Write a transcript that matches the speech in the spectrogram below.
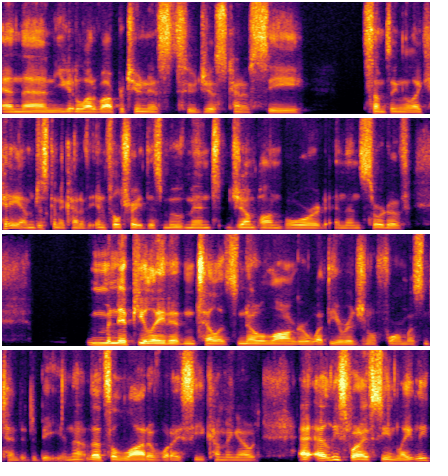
And then you get a lot of opportunists who just kind of see something like hey i'm just going to kind of infiltrate this movement jump on board and then sort of manipulate it until it's no longer what the original form was intended to be. And that, that's a lot of what i see coming out at, at least what i've seen lately.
